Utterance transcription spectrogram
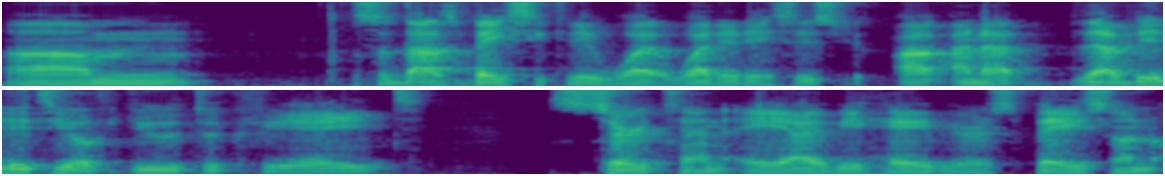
um, so that's basically what, what it is. Is uh, and uh, the ability of you to create certain AI behaviors based on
